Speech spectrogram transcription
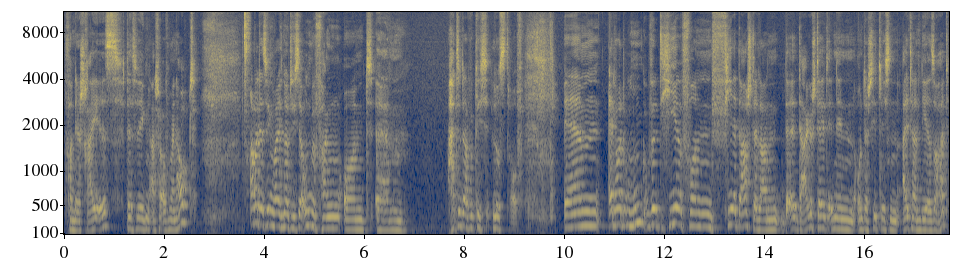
von der Schrei ist. Deswegen Asche auf mein Haupt. Aber deswegen war ich natürlich sehr unbefangen und ähm, hatte da wirklich Lust drauf. Ähm, Edward Munk wird hier von vier Darstellern äh, dargestellt in den unterschiedlichen Altern, die er so hat.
